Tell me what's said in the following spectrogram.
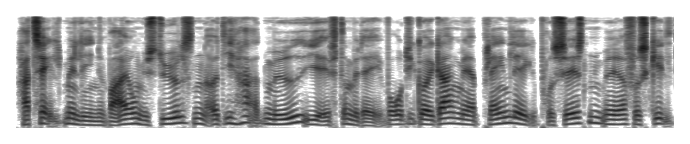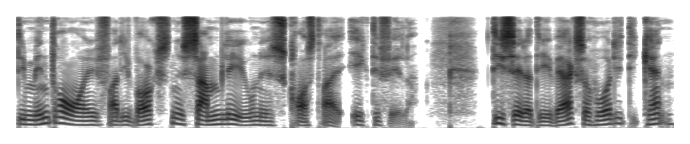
Har talt med Lene Vejum i styrelsen, og de har et møde i eftermiddag, hvor de går i gang med at planlægge processen med at få skilt de mindreårige fra de voksne, samlevende, skråstreg ægtefælder. De sætter det i værk så hurtigt de kan.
